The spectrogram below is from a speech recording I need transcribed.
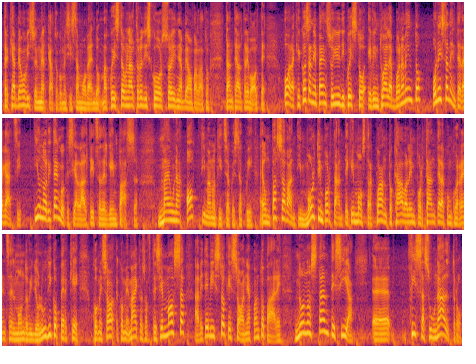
perché abbiamo visto il mercato come si sta muovendo, ma questo è un altro discorso e ne abbiamo parlato tante altre volte. Ora, che cosa ne penso io di questo eventuale abbonamento? Onestamente, ragazzi, io non ritengo che sia all'altezza del Game Pass, ma è una ottima notizia questa qui. È un passo avanti molto importante che mostra quanto cavolo è importante la concorrenza nel mondo videoludico perché, come, so, come Microsoft si è mossa, avete visto che Sony a quanto pare, nonostante sia... Eh, fissa su un altro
